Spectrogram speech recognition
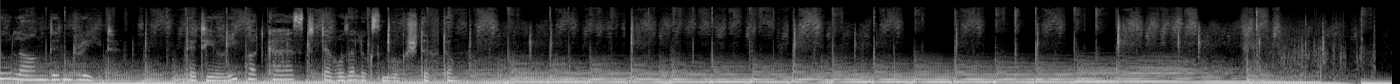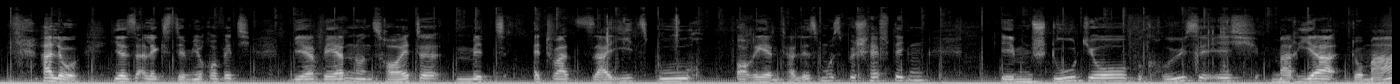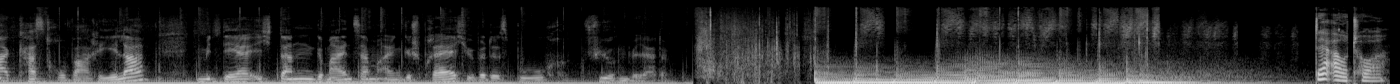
Too Long Didn't Read, der Theorie-Podcast der Rosa-Luxemburg-Stiftung. Hallo, hier ist Alex Demirovic. Wir werden uns heute mit Edward Saids Buch Orientalismus beschäftigen. Im Studio begrüße ich Maria Domar Castro Varela, mit der ich dann gemeinsam ein Gespräch über das Buch führen werde. Der Autor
